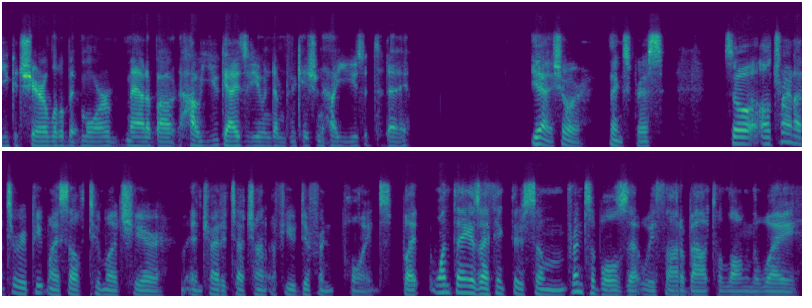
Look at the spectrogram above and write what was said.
you could share a little bit more, Matt, about how you guys view indemnification, how you use it today. Yeah, sure. Thanks, Chris. So I'll try not to repeat myself too much here and try to touch on a few different points. But one thing is I think there's some principles that we thought about along the way.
